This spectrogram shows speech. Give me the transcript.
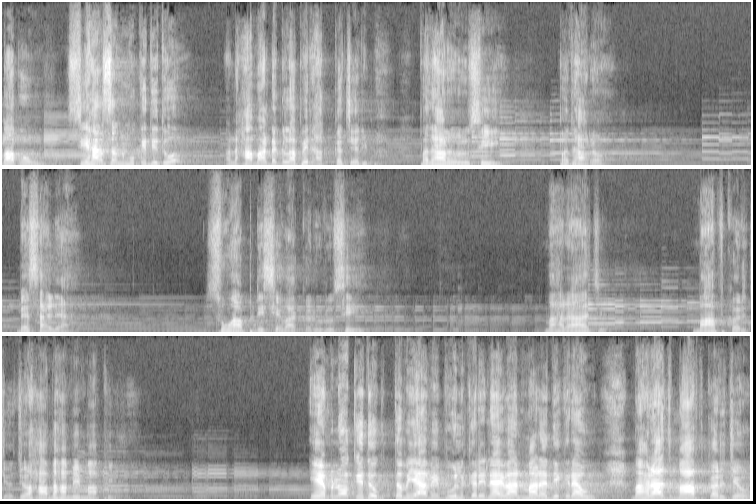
બાપુ સિંહાસન મૂકી દીધો અને હામાં ડગલા ફેર્યા કચેરીમાં. પધારો ઋષિ, પધારો. બેસાડ્યા. શું આપની સેવા કરું ઋષિ? મહારાજ માફ કરજો. જો હામ હામી માફી. એમ નો કીધું તમે આવી ભૂલ કરીને આવ્યા અને મારા દીકરા મહારાજ માફ કરજો.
